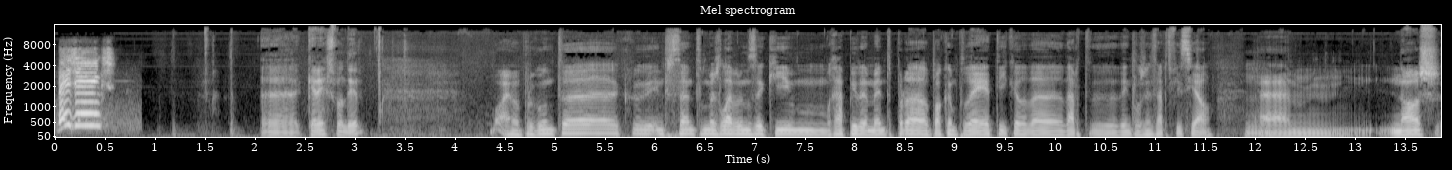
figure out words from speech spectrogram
Beijinhos! Uh, querem responder? Bom, é uma pergunta interessante, mas leva-nos aqui rapidamente para, para, o campo da ética da, da, arte, da inteligência artificial. Hum. Um, nós,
